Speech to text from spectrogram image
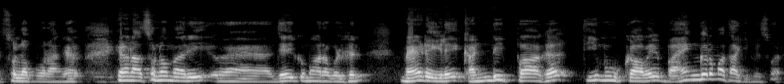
சொல்ல போகிறாங்க ஏன்னா நான் சொன்ன மாதிரி ஜெயக்குமார் அவர்கள் மேடையிலே கண்டிப்பாக திமுகவை பயங்கரமாக தாக்கி பேசுவார்.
